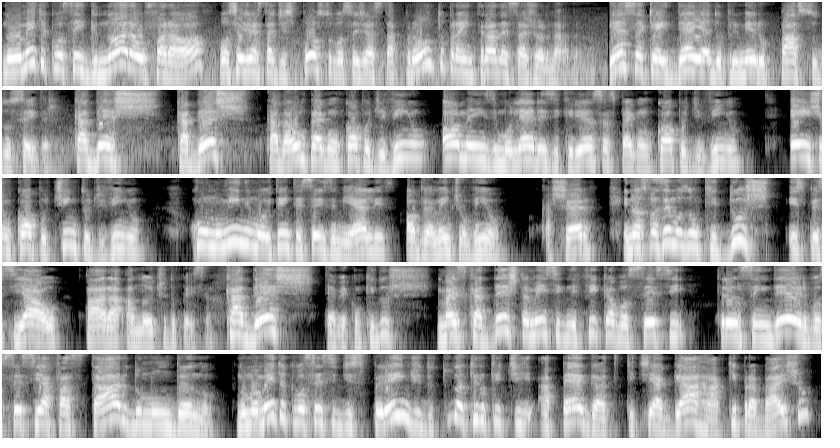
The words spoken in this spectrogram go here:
No momento que você ignora o faraó, você já está disposto, você já está pronto para entrar nessa jornada. E essa que é a ideia do primeiro passo do Seder. Kadesh. Kadesh, cada um pega um copo de vinho, homens e mulheres e crianças pegam um copo de vinho, enchem um copo tinto de vinho, com no mínimo 86 ml, obviamente um vinho kasher, e nós fazemos um kiddush especial para a noite do Pesach. Kadesh tem a ver com kiddush, mas Kadesh também significa você se transcender, você se afastar do mundano. No momento que você se desprende de tudo aquilo que te apega, que te agarra aqui para baixo,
